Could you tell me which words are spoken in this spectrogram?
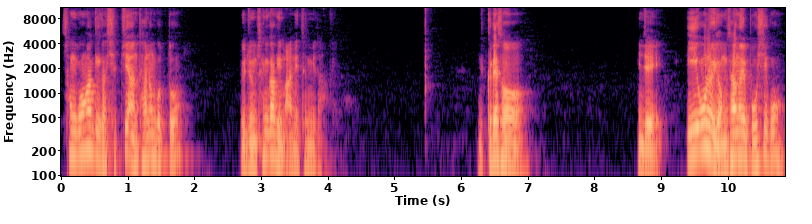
성공하기가 쉽지 않다는 것도 요즘 생각이 많이 듭니다. 그래서 이제 이 오늘 영상을 보시고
